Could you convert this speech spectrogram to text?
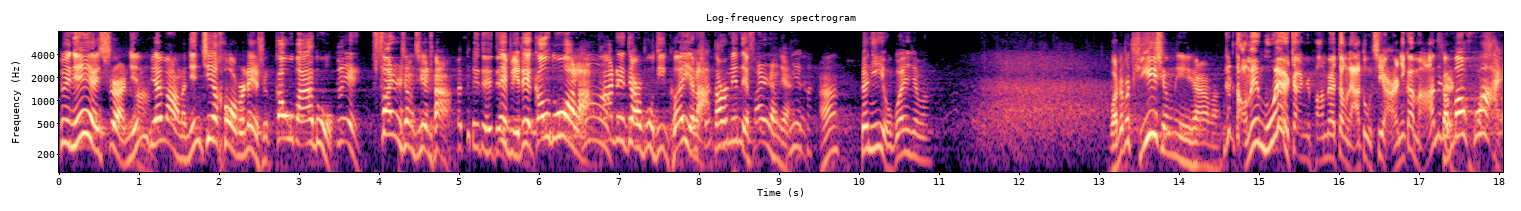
对您也是，您别忘了，您接后边那是高八度，对翻上去唱，对对对那比这高多了。哦他这调不低，可以了，到时候您得翻上去你啊！跟你有关系吗？我这不提醒你一下吗？你这倒霉模样站着旁边瞪俩肚脐眼儿，你干嘛呢？什么话呀？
